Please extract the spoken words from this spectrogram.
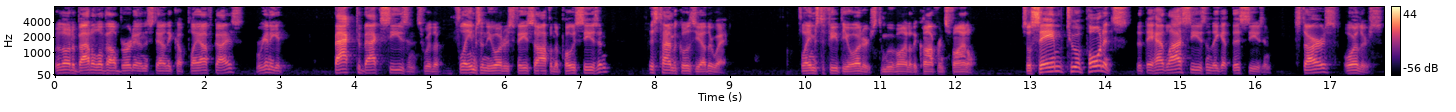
without a Battle of Alberta in the Stanley Cup playoff, guys. We're going to get back to back seasons where the Flames and the Oilers face off in the postseason. This time it goes the other way. Flames defeat the Oilers to move on to the conference final. So, same two opponents that they had last season, they get this season Stars, Oilers.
